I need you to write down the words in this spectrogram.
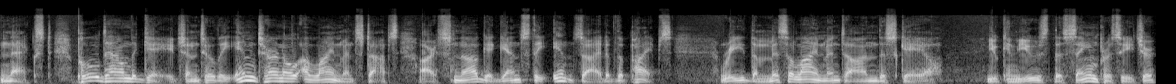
Next, pull down the gauge until the internal alignment stops are snug against the inside of the pipes. Read the misalignment on the scale. You can use the same procedure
